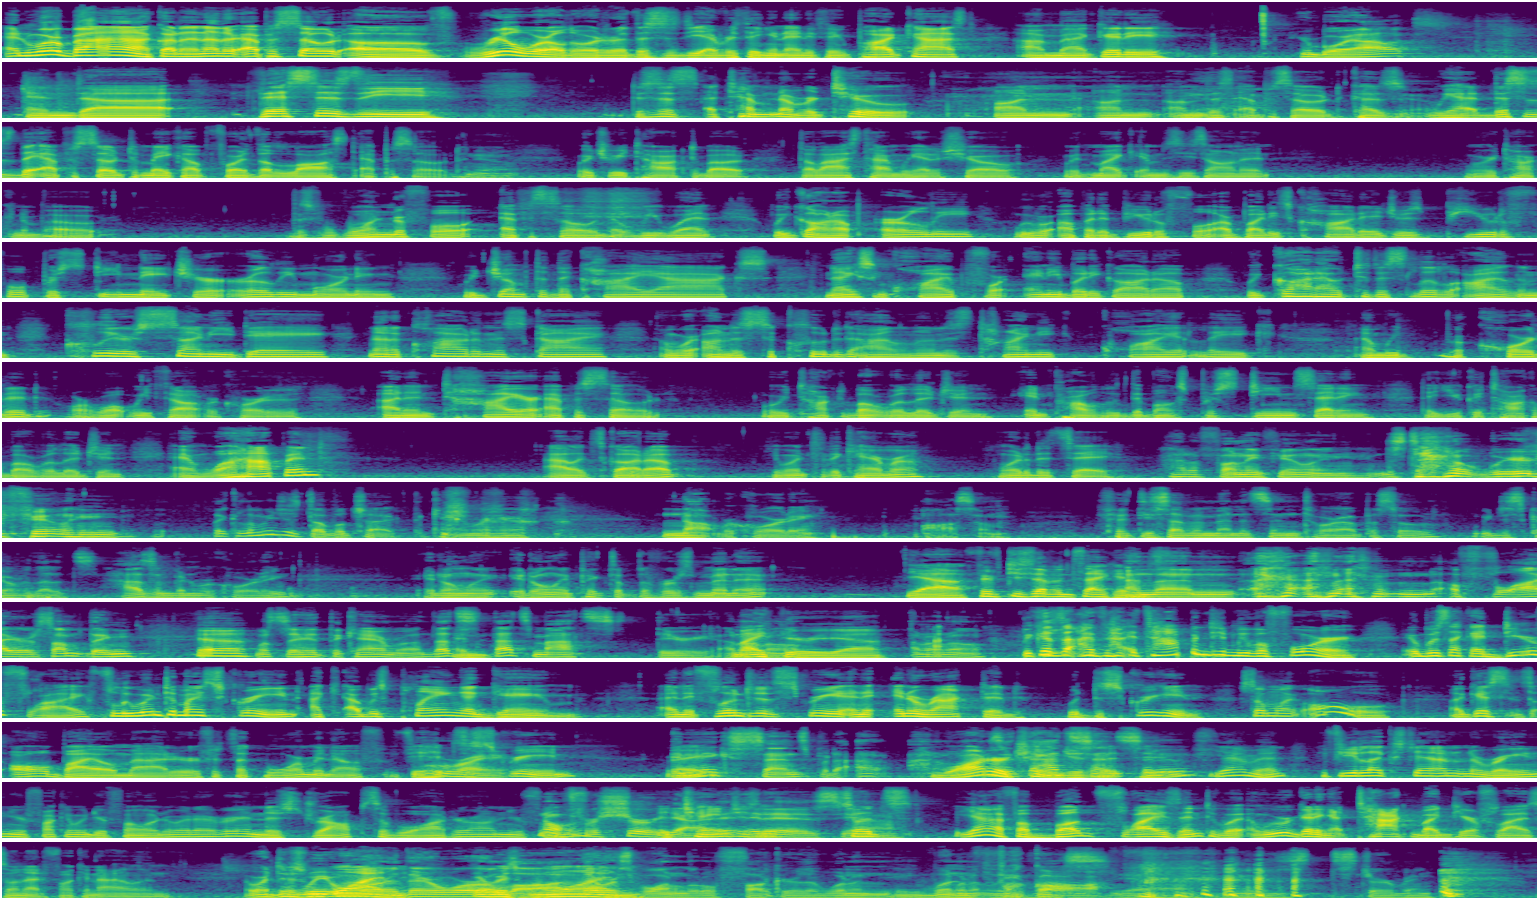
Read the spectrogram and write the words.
And we're back on another episode of Real World Order. This is the Everything and Anything podcast. I'm Matt Goody, Your boy Alex. and uh, this is the this is attempt number two on on on this episode because we had this is the episode to make up for the lost episode, Yeah. which we talked about the last time we had a show with Mike Imzies on it. We were talking about this wonderful episode that we went. We got up early. We were up at a beautiful our buddy's cottage. It was beautiful, pristine nature. Early morning. We jumped in the kayaks, nice and quiet before anybody got up. We got out to this little island, clear sunny day, not a cloud in the sky, and we're on this secluded island on this tiny quiet lake, and we recorded or what we thought recorded an entire episode where we talked about religion in probably the most pristine setting that you could talk about religion. And what happened? Alex got up, he went to the camera. What did it say? Had a funny feeling. Just had a weird feeling. Like, let me just double check the camera here. Not recording. Awesome. 57 minutes into our episode, we discovered that it hasn't been recording. It only it only picked up the first minute, Yeah, 57 seconds. and then and then a fly or something Yeah. must have hit the camera. That's And- that's Matt's theory. I don't my know. theory, yeah. I don't know. Because I've, it's happened to me before. It was like a deer fly flew into my screen. I, I was playing a game, and it flew into the screen and it interacted with the screen. So I'm like, oh, I guess it's all biomatter if it's like warm enough. If it hits Right. the screen, right? It makes sense, but I don't, I don't Water know. Is it that changes it too. Yeah, man. If you like stand out in the rain and you're fucking with your phone or whatever, and there's drops of water on your phone, No, for sure. It Yeah, changes it- it. it is, So it's yeah. If a bug flies into it, and we were getting attacked by deer flies on that fucking island, or there's We one. were. There were there a was lot. One. There was one little fucker that wouldn't, wouldn't wouldn't, fuck leave us. off. Yeah, it was disturbing.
